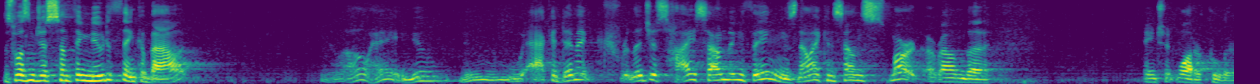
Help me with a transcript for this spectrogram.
This wasn't just something new to think about. You know, oh, hey, new, new academic, religious, high sounding things. Now I can sound smart around the ancient water cooler.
